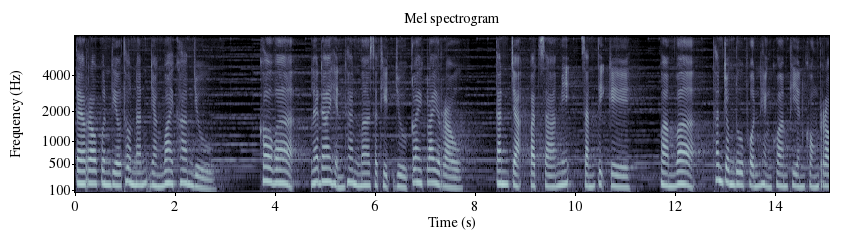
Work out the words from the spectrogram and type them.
แต่เราคนเดียวเท่านั้นยังว่ายข้ามอยู่ ข้อว่าและได้เห็นท่านมาสถิตอยู่ใกล้ๆเรา ตันจะปัสสามิ สันติเก ความว่าท่านจงดูผลแห่งความเพียรของเรา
